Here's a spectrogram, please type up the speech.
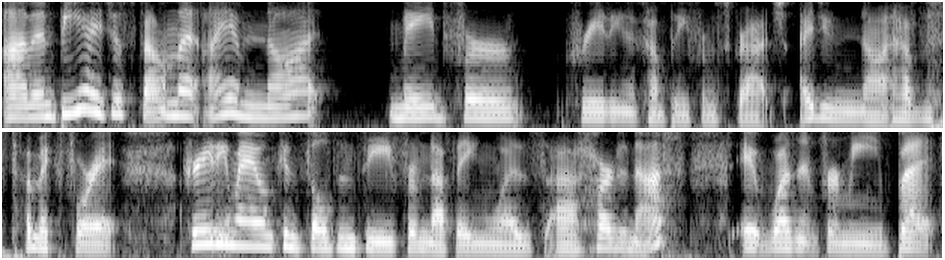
Um, and B, I just found that I am not made for creating a company from scratch. I do not have the stomach for it. Creating my own consultancy from nothing was uh, hard enough. It wasn't for me, but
